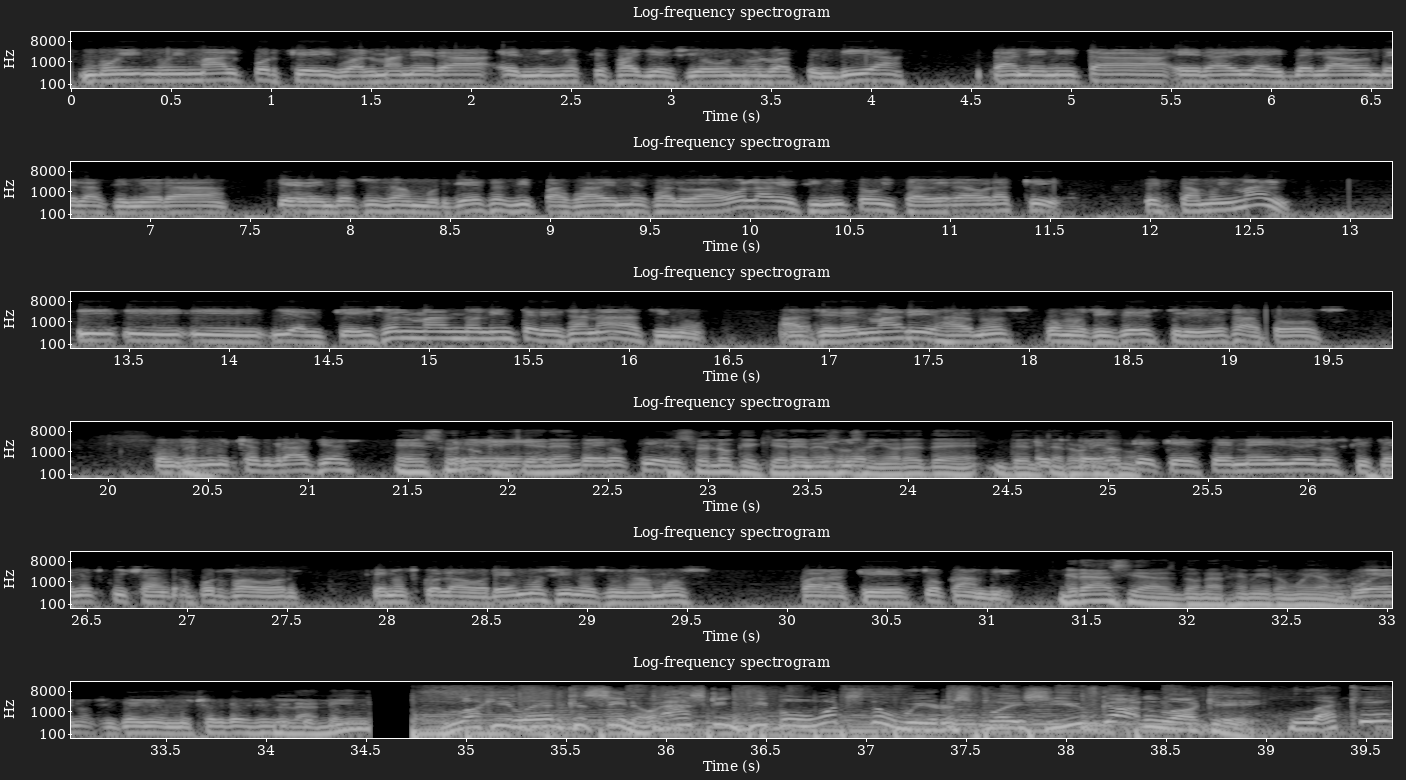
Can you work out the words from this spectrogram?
muy muy mal porque de igual manera el niño que falleció uno lo atendía. La nenita era de ahí del lado donde la señora que vende sus hamburguesas y pasaba y me saludaba, hola vecinito, y saber ahora que, está muy mal. Y, y, y, y al que hizo el mal no le interesa nada, sino hacer el mal y dejarnos como si se destruidos a todos. Entonces, muchas gracias. Eso es lo que Eh, quieren, espero que- eso es lo que quieren Sí, esos señor. señores de, del Espero terrorismo. que, que este medio y los que estén escuchando, por favor, que nos colaboremos y nos unamos para que esto cambie. Gracias, don Argemiro, muy amable. Bueno, sí, señor, muchas gracias. La niña. Lucky Land Casino asking people what's the weirdest place you've gotten lucky? Lucky?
